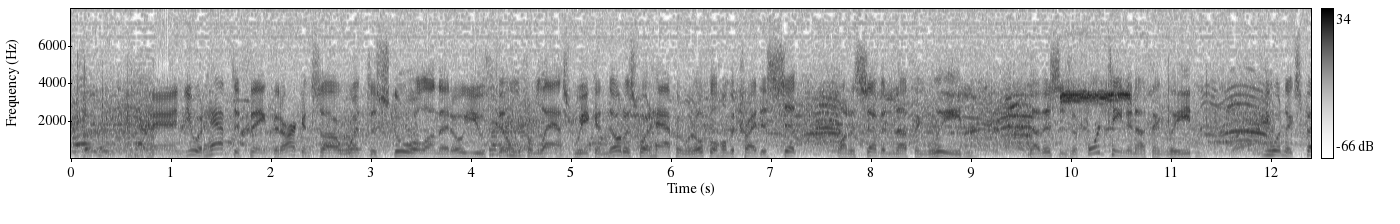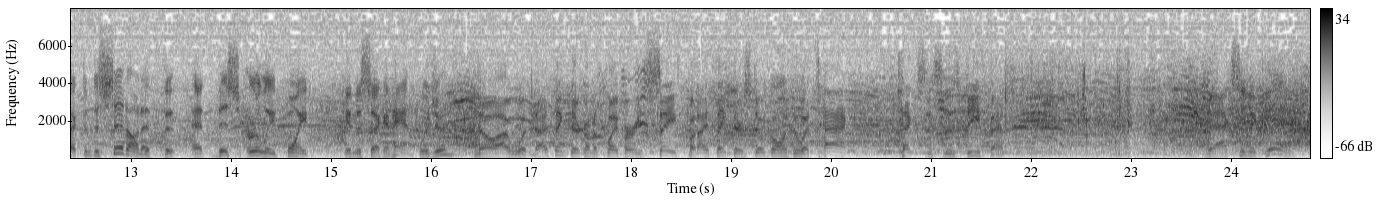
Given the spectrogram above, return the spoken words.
And you would have to think that Arkansas went to school on that OU film from last week and notice what happened when Oklahoma tried to sit on a 7-0 lead. Now this is a 14-0 lead. You wouldn't expect them to sit on it at this early point in the second half, would you? No, I wouldn't. I think they're going to play very safe, but I think they're still going to attack Texas's defense. Jackson again.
